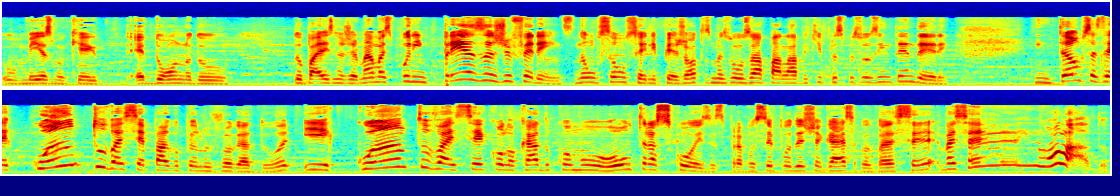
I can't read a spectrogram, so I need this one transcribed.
o mesmo que é dono do, do Paris Saint-Germain, mas por empresas diferentes. Não são CNPJs, mas vou usar a palavra aqui para as pessoas entenderem. Então, precisa dizer quanto vai ser pago pelo jogador e quanto vai ser colocado como outras coisas, para você poder chegar a essa coisa. Vai ser, vai ser enrolado.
